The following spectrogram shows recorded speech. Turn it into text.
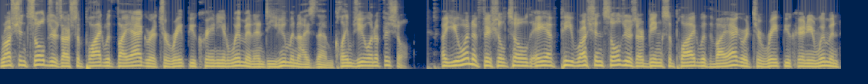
Russian soldiers are supplied with Viagra to rape Ukrainian women and dehumanize them, claims UN official. A UN official told AFP Russian soldiers are being supplied with Viagra to rape Ukrainian women.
